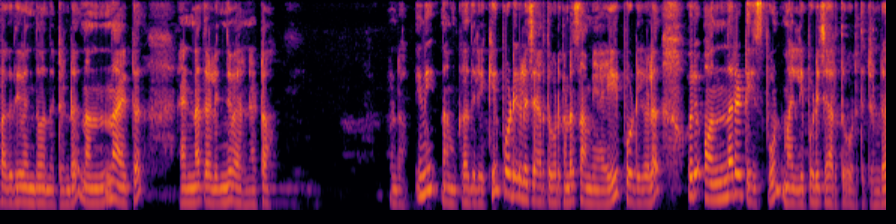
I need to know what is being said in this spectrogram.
പകുതി വെന്ത് വന്നിട്ടുണ്ട്. നന്നായിട്ട് എണ്ണ തെളിഞ്ഞ് വരണം കേട്ടോ. ഉണ്ടോ? ഇനി നമുക്കതിലേക്ക് പൊടികൾ ചേർത്ത് കൊടുക്കേണ്ട സമയമായി. പൊടികൾ ഒരു ഒന്നര ടീസ്പൂൺ മല്ലിപ്പൊടി ചേർത്ത് കൊടുത്തിട്ടുണ്ട്.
